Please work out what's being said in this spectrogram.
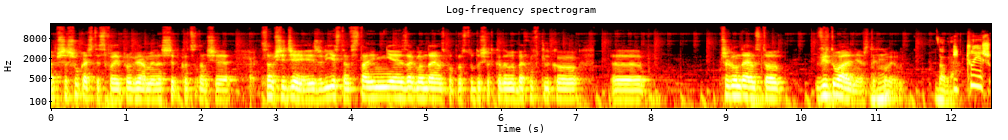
e, przeszukać te swoje programy na szybko, co tam, się, co tam się dzieje. Jeżeli jestem w stanie, nie zaglądając po prostu do środka do bebechów, tylko e, przeglądając to wirtualnie, że tak Mhm. powiem. Dobra. I czujesz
